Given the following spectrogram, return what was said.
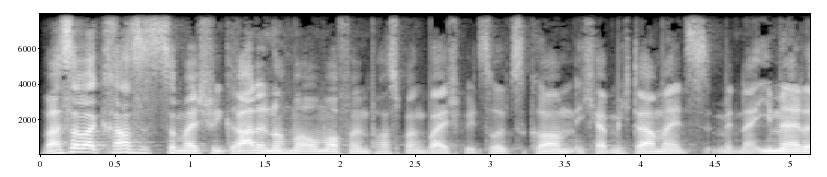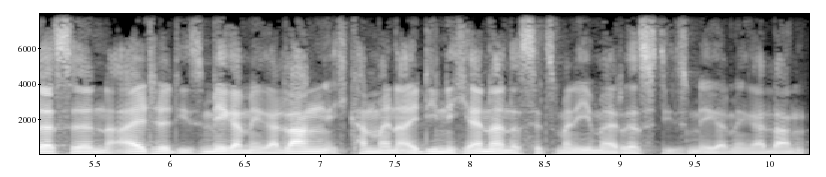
Was aber krass ist, zum Beispiel gerade nochmal, um auf mein Postbank-Beispiel zurückzukommen, ich habe mich damals mit einer E-Mail-Adresse, eine alte, die ist mega, mega lang, ich kann meine ID nicht ändern, das ist jetzt meine E-Mail-Adresse, die ist mega, mega lang.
